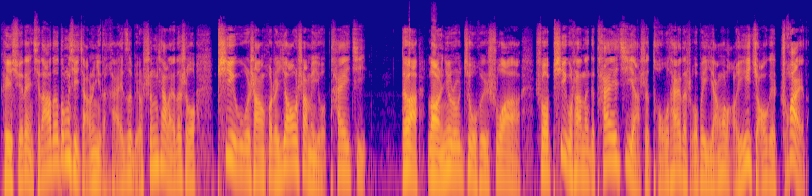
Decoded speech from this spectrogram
可以学点其他的东西，假如你的孩子，比如生下来的时候屁股上或者腰上面有胎记，对吧？老人就就会说啊，说屁股上那个胎记啊，是投胎的时候被阎王老爷一脚给踹的。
